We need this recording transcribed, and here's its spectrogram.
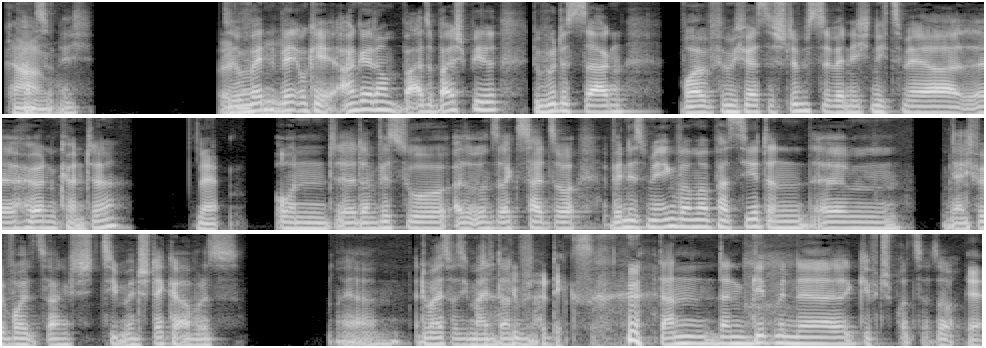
Keine Kannst du nicht. Also wenn, wenn, okay, angenommen, also Beispiel, du würdest sagen, boah, für mich wäre es das Schlimmste, wenn ich nichts mehr äh, hören könnte. Ja. Und äh, dann wirst du, also und sagst halt so, wenn es mir irgendwann mal passiert, dann, ähm, ja, ich will wollte sagen, ich zieh mir einen Stecker, aber das, naja, du weißt, was ich meine, dann, gibt halt dann, dann gib mir eine Giftspritze. So. Ja.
